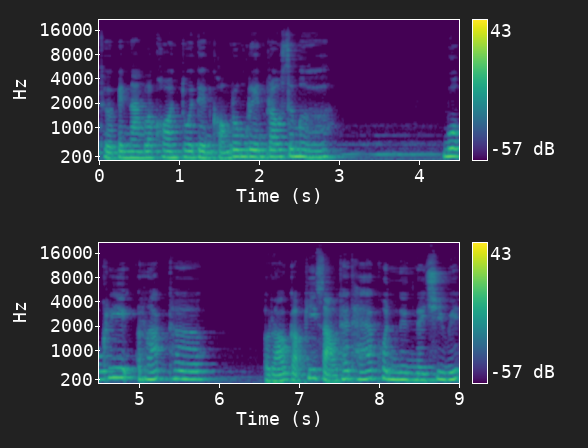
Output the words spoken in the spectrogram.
เธอเป็นนางละครตัวเด่นของโรงเรียนเราเสมอ บัวครีรักเธอราวกับพี่สาวแท้ๆคนหนึ่งในชีวิต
